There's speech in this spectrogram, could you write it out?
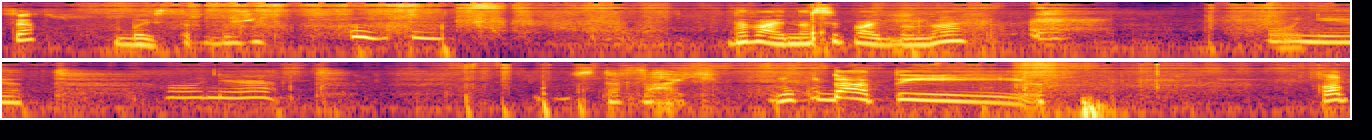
Все, быстро дуже. Давай, насыпать будем, давай. О, нет. О, нет. Вставай. Ну куда ты? Хоп.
